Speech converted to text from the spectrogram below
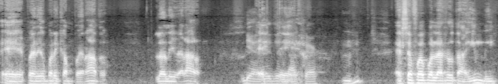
eh, perdió por el campeonato, lo liberaron. Este, él se fue por la ruta indie.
